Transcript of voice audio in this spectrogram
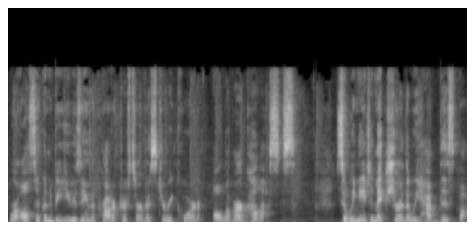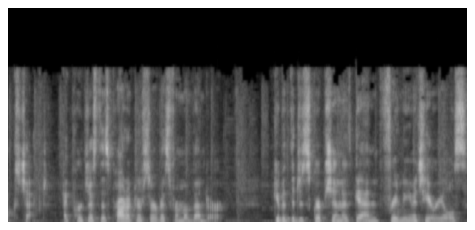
we're also going to be using the product or service to record all of our costs. So we need to make sure that we have this box checked. I purchased this product or service from a vendor. Give it the description again, framing materials,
